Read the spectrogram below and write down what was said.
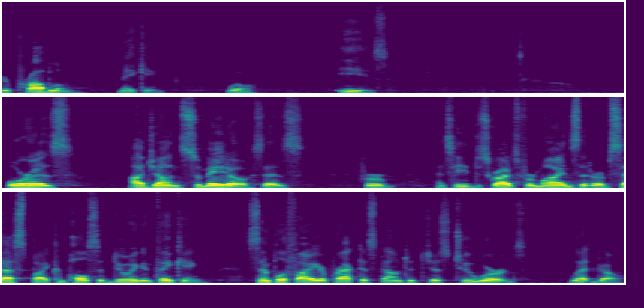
your problem making will ease. Or as Ajahn Sumedho says, for, as he describes, for minds that are obsessed by compulsive doing and thinking, simplify your practice down to just two words let go.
